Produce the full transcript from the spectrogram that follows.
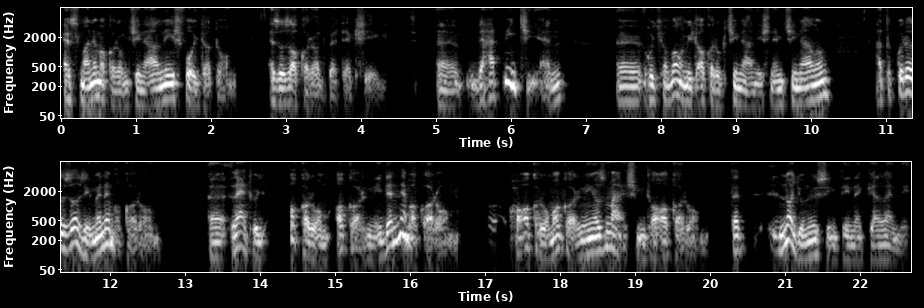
ezt már nem akarom csinálni, és folytatom. Ez az akaratbetegség. De hát nincs ilyen, hogyha valamit akarok csinálni, és nem csinálom, hát akkor az azért, mert nem akarom. Lehet, hogy akarom akarni, de nem akarom. Ha akarom akarni, az más, mint ha akarom. Tehát nagyon őszintének kell lenni.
